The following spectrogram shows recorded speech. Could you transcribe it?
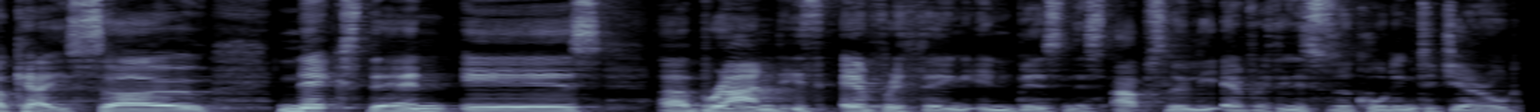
Okay, so next then is uh, brand is everything in business, absolutely everything. This is according to Gerald.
